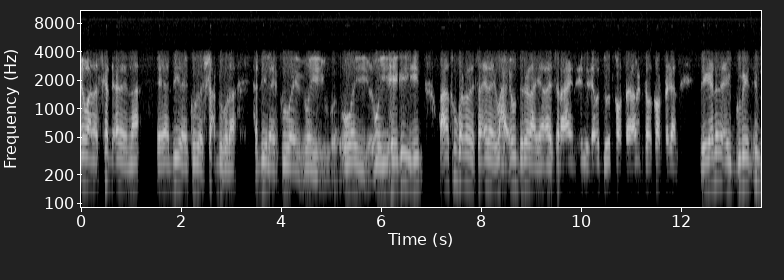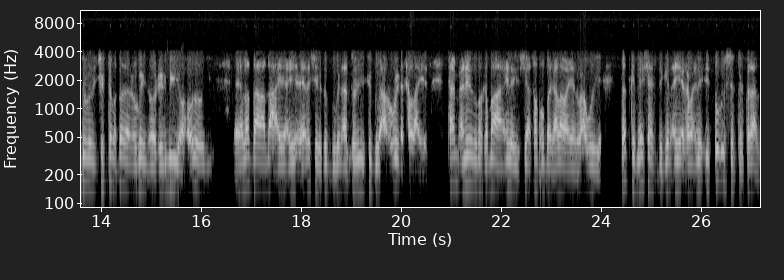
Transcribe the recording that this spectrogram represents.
waana iska dhicinaynaa haddii ilahay ku shacbiguna haddii ilahay ku way way way way heegan yihiin waxaad ku garanaysaa inay waxa ay u dirinayaan aysan ahayn inay ama dowlad ka hortagaan ama kale ka hortagaan deegaanada ay gubeen in dowladda jirtaba dad aan ogeyn oo reermiyi oo xoolahoodii la daalaadhacaya ayay ceelasheeda ka gubeen antoniyada ka gubeen carruuriina ka laayeen. Taa macnaheedu marka ma aha inay siyaasad u dagaalamayaan waxa weeye dadka meeshaas degan ayay rabaan inay u isirtirtiraan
